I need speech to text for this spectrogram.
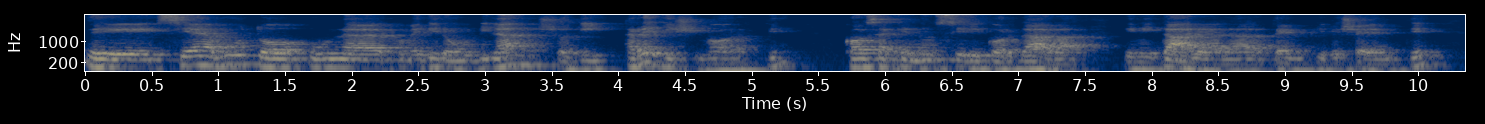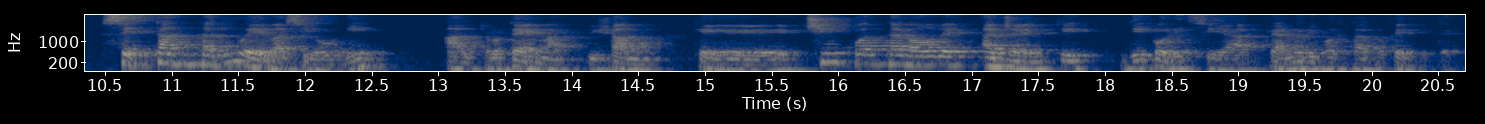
e si è avuto un, dire, un bilancio di 13 morti, cosa che non si ricordava in Italia da tempi recenti, 72 evasioni, altro tema diciamo che 59 agenti di polizia che hanno riportato ferite.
